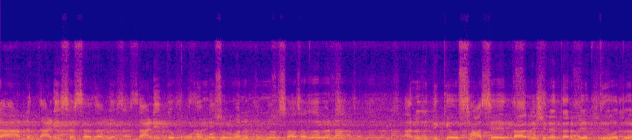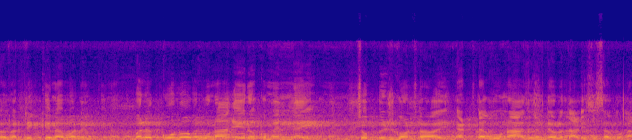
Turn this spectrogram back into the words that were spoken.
না, দাড়ি শাসা যাবে না। দাড়ি তো কোনো মুসলমানের জন্য শাসা যাবে না। আর যদি কেউ শাসে তাহলে সেটা তার ব্যক্তিগত ব্যাপার। ঠিক কিনা বলেন? বলে কোনো গুণা এই রকমের নেই। চব্বিশ ঘণ্টা হয়, একটা গুণা আছে, সেটা হলো দাড়ি শাসা গুণা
